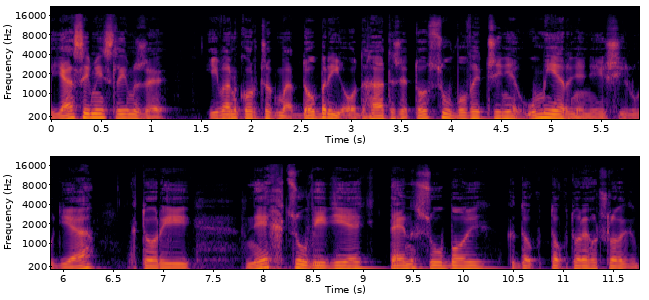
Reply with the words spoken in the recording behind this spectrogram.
Ja si myslím, že Ivan Korčok má dobrý odhad, že to sú vo väčšine umiernenejší ľudia, ktorí nechcú vidieť ten súboj, do, do ktorého človek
